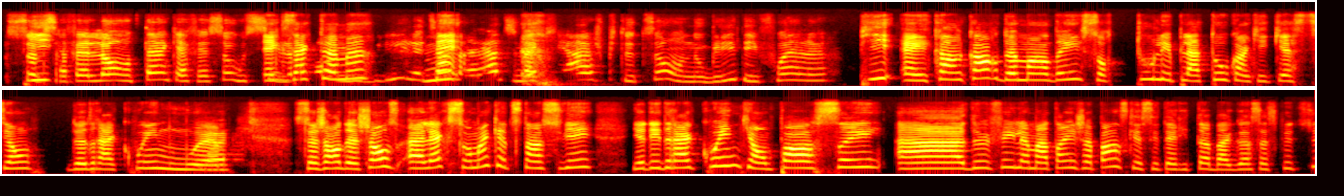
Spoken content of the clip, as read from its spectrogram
Ça, Puis- ça fait longtemps qu'elle fait ça aussi. là. Exactement. On oublie, là, Mais- du maquillage puis tout ça, on oublie des fois. Là. Puis elle est encore demandée sur tous les plateaux quand il est question de drag queen ou euh, Ouais. ce genre de choses. Alex, sûrement que tu t'en souviens, il y a des drag queens qui ont passé à deux filles le matin. Je pense que c'était Rita Baga. Ça se peut-tu?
